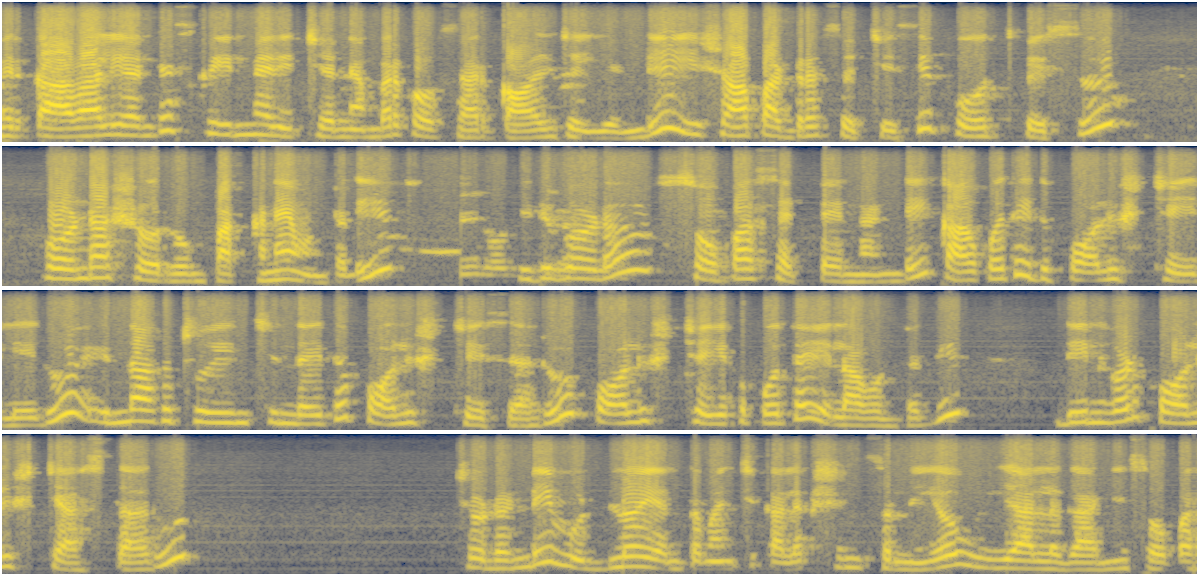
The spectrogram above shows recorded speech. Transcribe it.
మీరు కావాలి అంటే స్క్రీన్ మీద ఇచ్చే నెంబర్కి ఒకసారి కాల్ చేయండి ఈ షాప్ అడ్రస్ వచ్చేసి ఫోర్త్ ఫేస్ హోండా షోరూమ్ పక్కనే ఉంటుంది. ఇది కూడా సోఫా సెట్ ఏనండి కాకపోతే ఇది పాలిష్ చేయలేదు. ఇందాక చూయించింది అయితే పాలిష్ చేశారు. పాలిష్ చేయకపోతే ఇలా ఉంటుంది. దీన్ని కూడా పాలిష్ చేస్తారు. చూడండి వుడ్లో ఎంత మంచి కలెక్షన్స్ ఉన్నాయో ఉయ్యాలు గాని సోఫా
